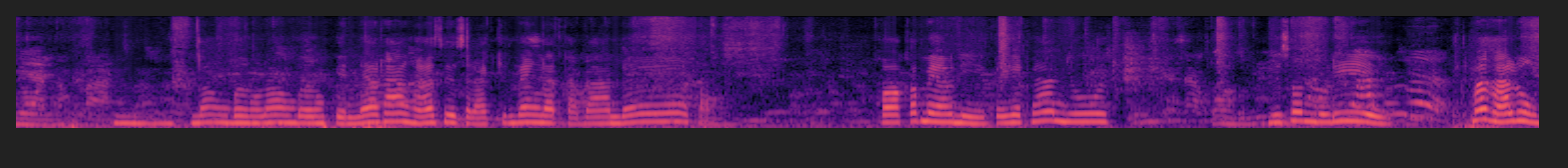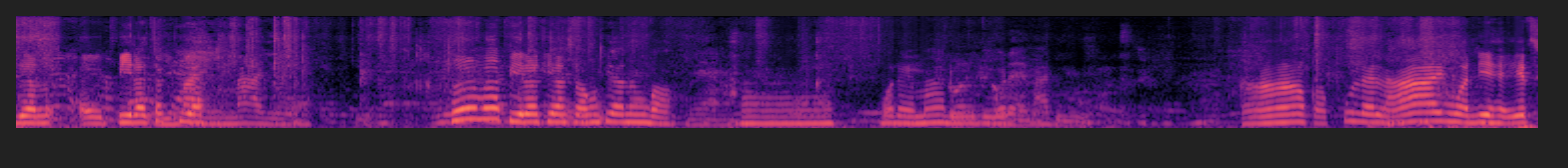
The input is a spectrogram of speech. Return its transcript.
แม่นอืมล่องเบิงล่องเบิงเป็นแนวทางหาซื้อสลากกินแบ่งรัฐบาลเด้อค่ะพอก็แมวนี่ไปเฮ็ดงานอยู่ อยู่ชนบุรีมาหาลูกเดือนละไอปีละจักมีเทียมามาอยู่เพิ่มมาปีละเทียสองเทียหนึงบอกแม่นอ๋อบ่ได้มาดูดูบ่ได้มาดูอ้าวขอบคุณหลายๆงวดนี้ให้ FC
